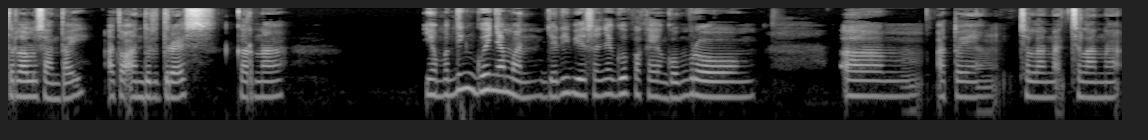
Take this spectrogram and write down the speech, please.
terlalu santai atau underdress karena yang penting gue nyaman jadi biasanya gue pakai yang gombrong um, atau yang celana celana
